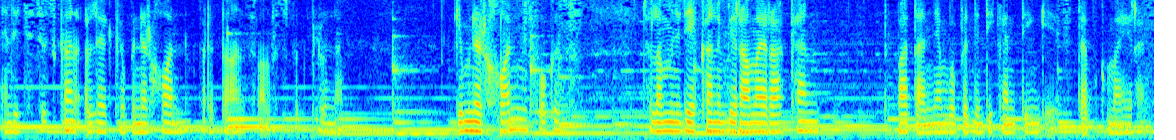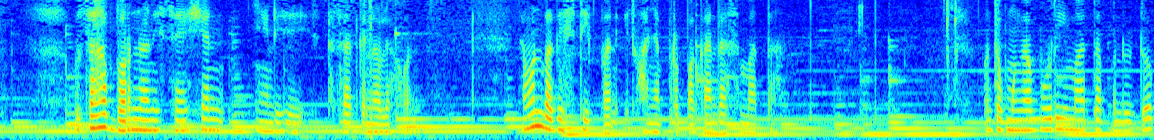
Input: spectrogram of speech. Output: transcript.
yang dicetuskan oleh Kabinet Hon pada tahun 1946. Kabinet Hon fokus dalam menyediakan lebih ramai rakan tempatan yang berpendidikan tinggi serta kemahiran. Usaha Bornanisation yang diasaskan oleh Hon. Namun bagi Stephen itu hanya propaganda semata. Untuk mengaburi mata penduduk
